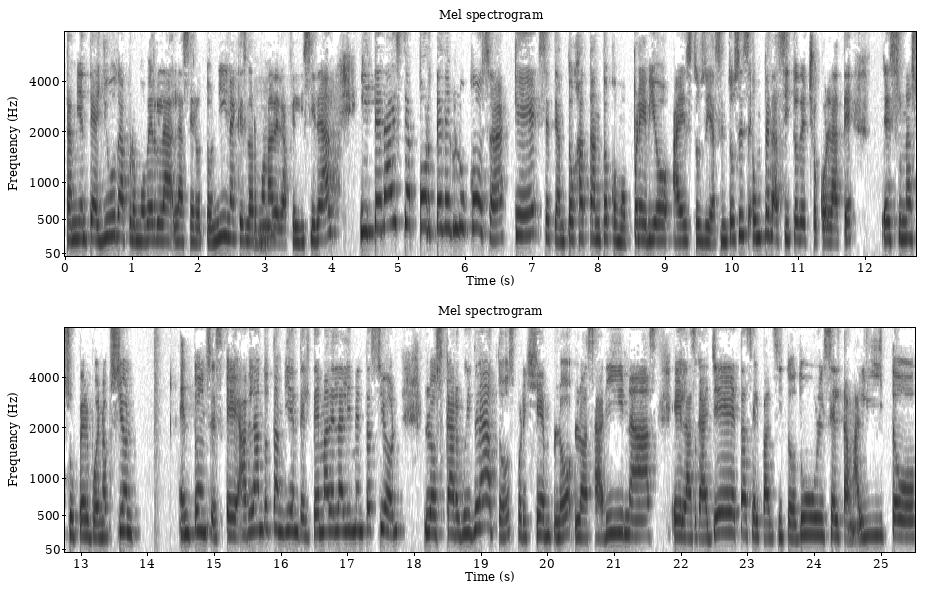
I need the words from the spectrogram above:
también te ayuda a promover la, la serotonina, que es la hormona de la felicidad, y te da este aporte de glucosa que se te antoja tanto como previo a estos días. Entonces, un pedacito de chocolate es una súper buena opción. Entonces, eh, hablando también del tema de la alimentación, los carbohidratos, por ejemplo, las harinas, eh, las galletas, el pancito dulce, el tamalito,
